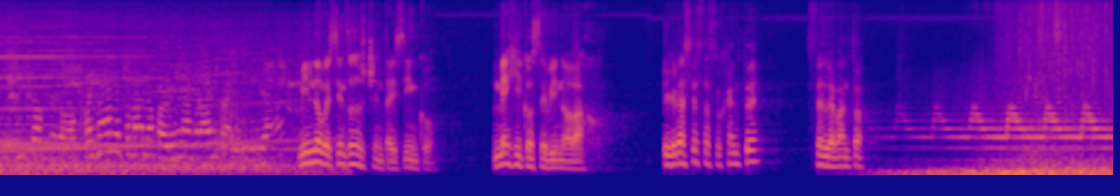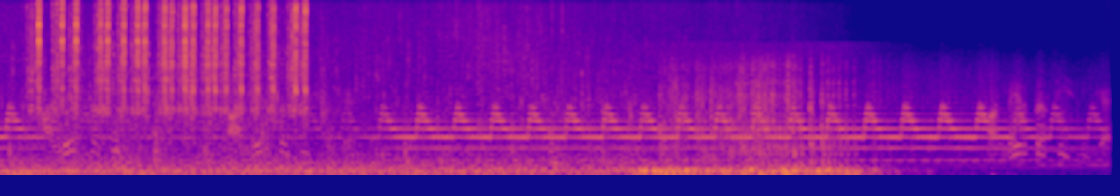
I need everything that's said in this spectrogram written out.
momento, pero pues vamos a tomarlo con una gran tranquilidad. 1985. México se vino abajo. Y gracias a su gente, se levantó. Alerta sísmica. Alerta sísmica. Alerta sísmica.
